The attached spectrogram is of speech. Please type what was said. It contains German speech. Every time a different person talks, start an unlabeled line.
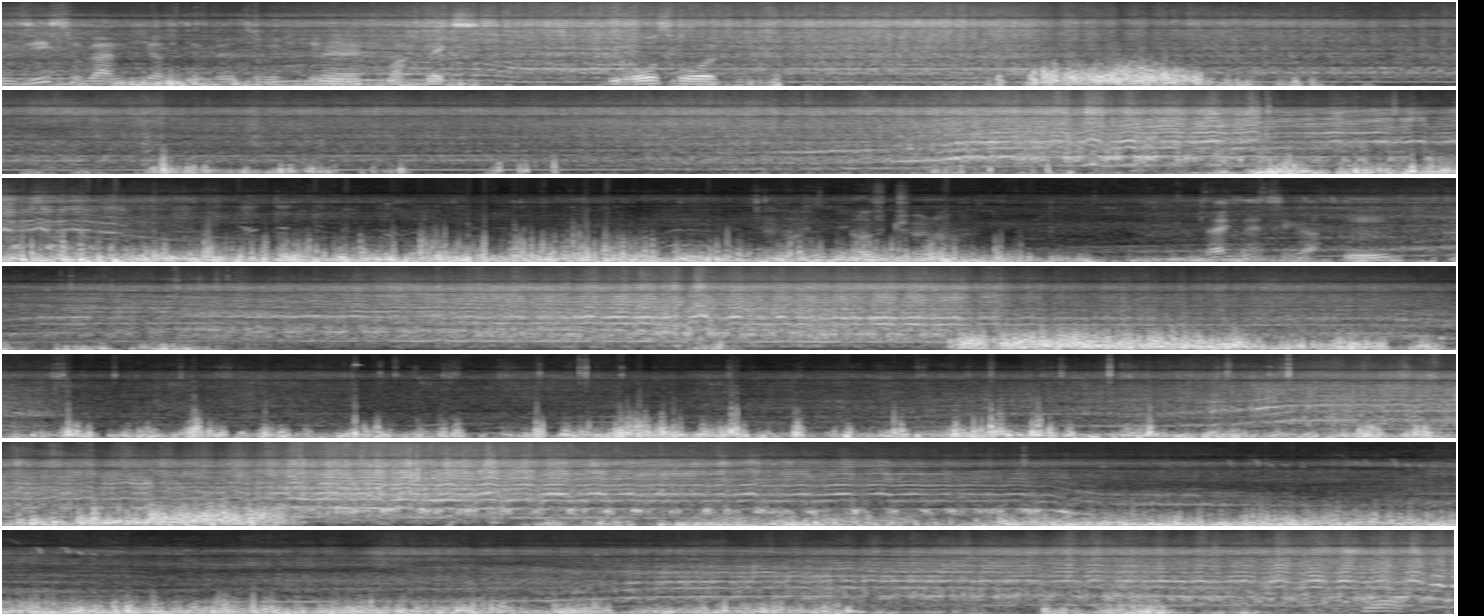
Die siehst du gar nicht auf dem Bild so richtig.
Nee, macht nix. Ein Großwohl. Der läuft schöner.
Gleichmäßiger.
Mhm. Yeah.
